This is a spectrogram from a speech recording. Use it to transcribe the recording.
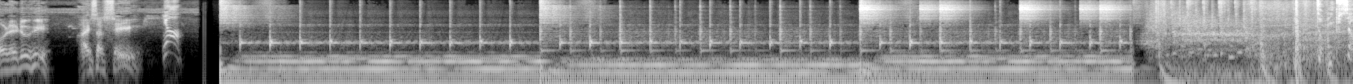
おれルフィ挨拶せい。よドンピシャ。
